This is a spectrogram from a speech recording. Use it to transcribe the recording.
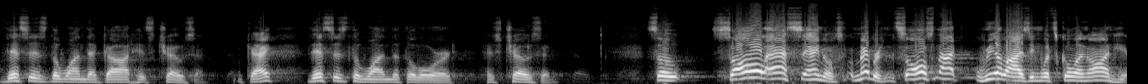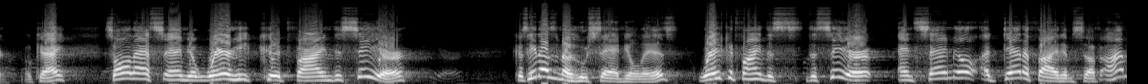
This is the one that God has chosen. Okay? This is the one that the Lord has chosen. So Saul asks Samuel, remember, Saul's not realizing what's going on here. Okay? Saul asked Samuel where he could find the seer because he doesn't know who Samuel is, where he could find the, the seer, and Samuel identified himself. I'm,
